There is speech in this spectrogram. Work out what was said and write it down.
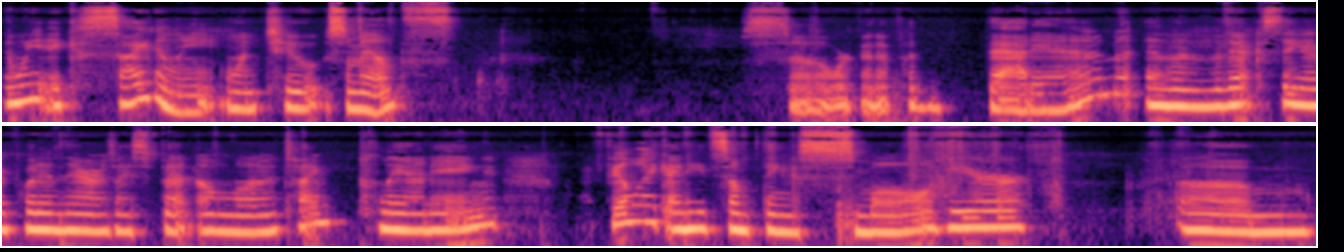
then we excitingly went to Smith's. So we're going to put that in. And then the next thing I put in there is I spent a lot of time planning. I feel like I need something small here. Um,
